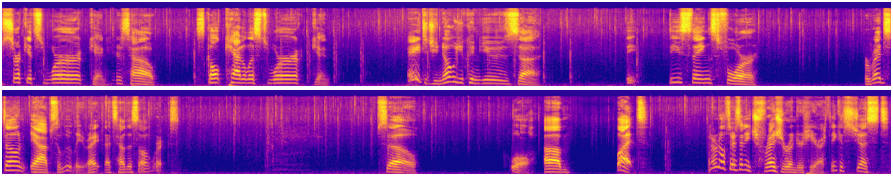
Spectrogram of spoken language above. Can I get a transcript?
circuits work, and here's how sculk catalysts work, and hey, did you know you can use, uh, these things for for redstone? Yeah, absolutely, right? That's how this all works. So, cool. Um, but, I don't know if there's any treasure under here. I think it's just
